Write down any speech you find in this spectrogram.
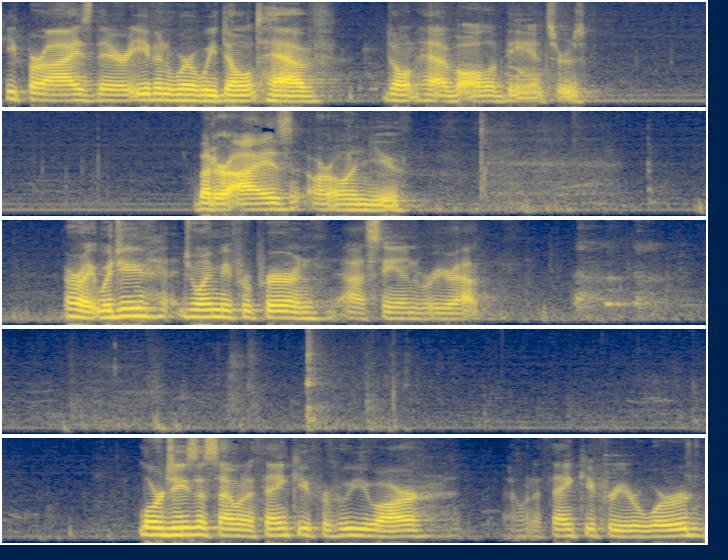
keep our eyes there even where we don't have, don't have all of the answers. But our eyes are on you. All right, would you join me for prayer and uh, stand where you're at? Lord Jesus, I want to thank you for who you are. I want to thank you for your word.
